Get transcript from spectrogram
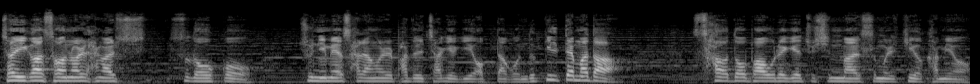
저희가 선을 행할 수도 없고 주님의 사랑을 받을 자격이 없다고 느낄 때마다 사도 바울에게 주신 말씀을 기억하며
